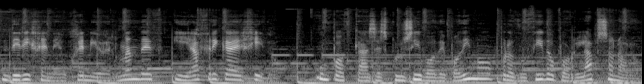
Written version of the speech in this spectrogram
Dirigen Eugenio Hernández y África Ejido. Un podcast exclusivo de Podimo producido por Lab Sonoro.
